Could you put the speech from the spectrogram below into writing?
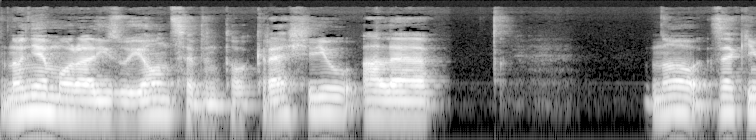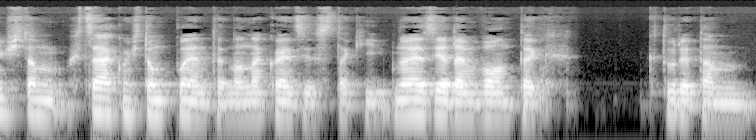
no nie moralizujące bym to określił, ale no z jakimś tam, chcę jakąś tą puentę, no na koniec jest taki, no jest jeden wątek, który tam,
